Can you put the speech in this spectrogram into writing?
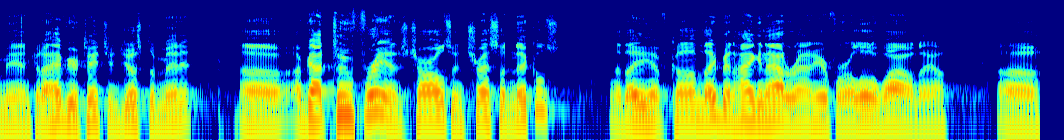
Amen. Could I have your attention just a minute? Uh, I've got two friends, Charles and Tressa Nichols. They have come. They've been hanging out around here for a little while now, uh,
